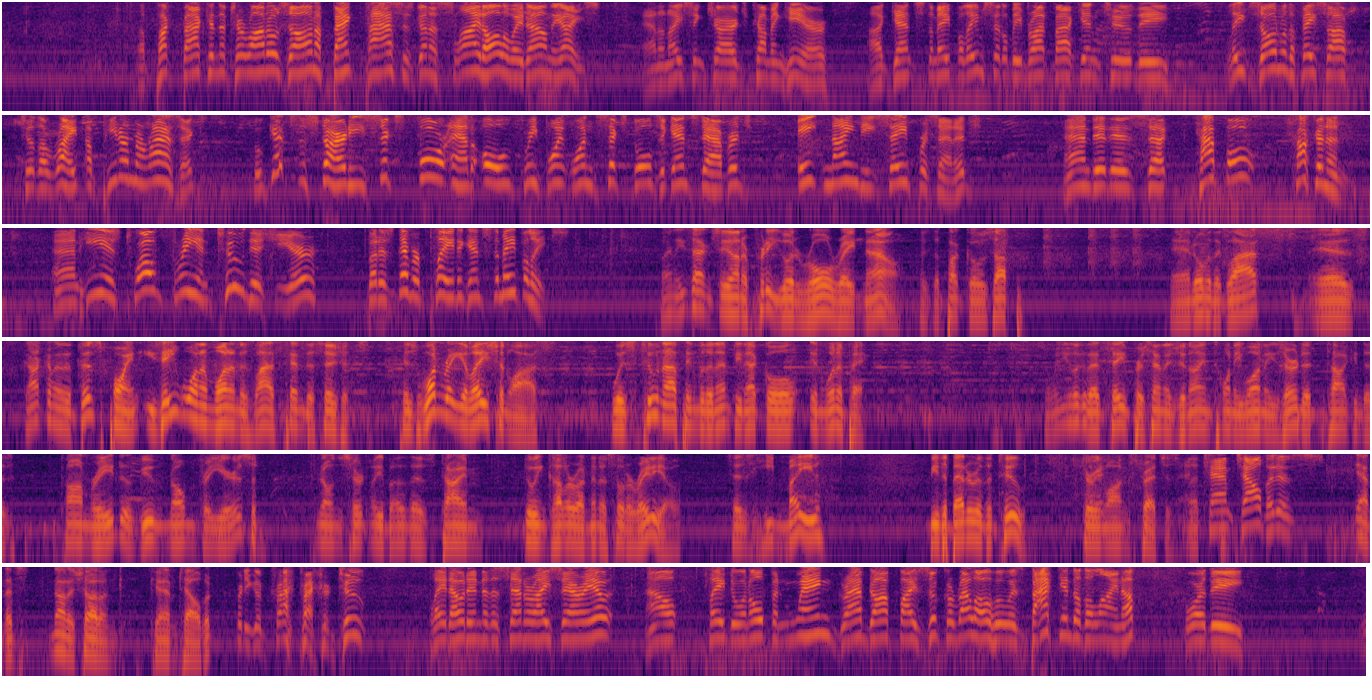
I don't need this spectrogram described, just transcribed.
The puck back in the Toronto zone. A bank pass is going to slide all the way down the ice. And an icing charge coming here against the Maple Leafs. It'll be brought back into the Leaf zone with a face-off to the right of Peter Mrazek, who gets the start. He's 6-4 and 0, 3.16 goals against average, 890 save percentage. And it is uh, Kaapo. And he is 12 3 and 2 this year, but has never played against the Maple Leafs. Well, he's actually on a pretty good roll right now as the puck goes up and over the glass. As Kahkonen at this point, he's 8 1 and 1 in his last 10 decisions. His one regulation loss was 2 0 with an empty net goal in Winnipeg. So when you look at that save percentage of 921, he's earned it. And talking to Tom Reid, who you've known for years and known certainly about his time doing color on Minnesota radio, says he may be the better of the two during long stretches. And And Cam Talbot is yeah, that's not a shot on Cam Talbot. pretty good track record too. Played out into the center ice area. Now played to an open wing, grabbed off by Zuccarello, who is back into the lineup for the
